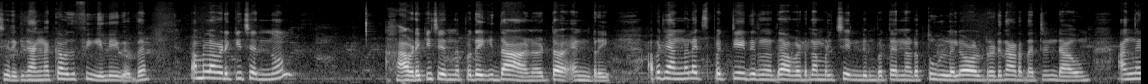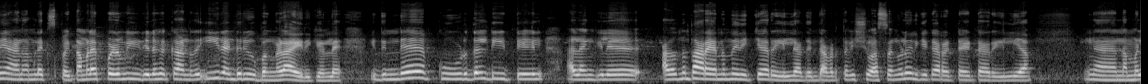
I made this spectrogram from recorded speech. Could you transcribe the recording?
ശരിക്കും ഞങ്ങൾക്ക് അത് ഫീൽ ചെയ്തത്. നമ്മൾ അവിടേക്ക് ചെന്നു. അവിടേക്ക് ചെന്നപ്പോൾ ഇതാണ് കേട്ടോ എൻട്രി അപ്പോൾ ഞങ്ങൾ എക്സ്പെക്റ്റ് ചെയ്തിരുന്നത് അവിടെ നമ്മൾ ചെല്ലുമ്പോൾ തന്നെ അവിടെ തുള്ളൽ ഓൾറെഡി നടന്നിട്ടുണ്ടാവും. അങ്ങനെയാണ് നമ്മൾ എക്സ്പെക്ട് നമ്മളെപ്പോഴും വീഡിയോയിലൊക്കെ കാണുന്നത് ഈ രണ്ട് രൂപങ്ങളായിരിക്കും അല്ലേ? ഇതിന്റെ കൂടുതൽ ഡീറ്റെയിൽ അല്ലെങ്കിൽ അതൊന്നും പറയാനൊന്നും എനിക്കറിയില്ല. അതിന്റെ അവിടുത്തെ വിശ്വാസങ്ങളും എനിക്ക് കറക്റ്റായിട്ട് അറിയില്ല. നമ്മൾ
